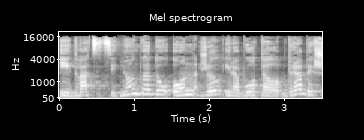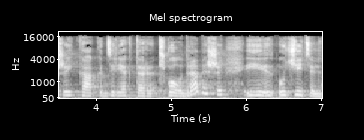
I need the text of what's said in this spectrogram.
И в 27 году он жил и работал в Драбеши как директор школы Драбеши и учитель.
